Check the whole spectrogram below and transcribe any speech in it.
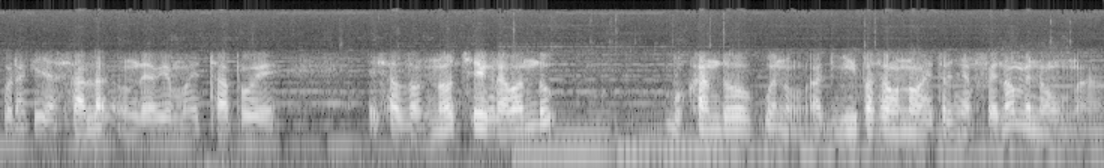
por aquella sala donde habíamos estado pues esas dos noches grabando, buscando, bueno, aquí pasaban unos extraños fenómenos una,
